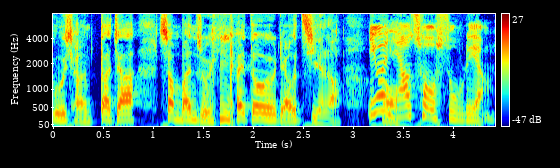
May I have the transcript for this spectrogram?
我想大家上班族应该都有了解啦。因为你要凑数量。哦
